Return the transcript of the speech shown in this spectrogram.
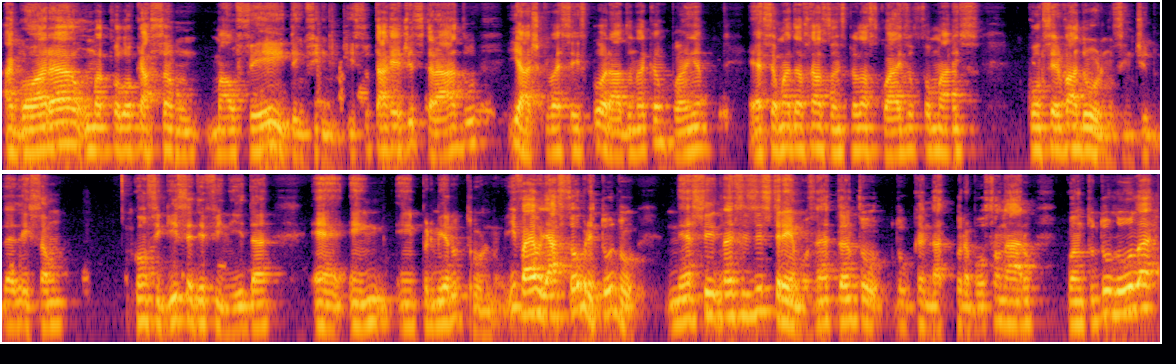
Agora, uma colocação mal feita, enfim, isso está registrado e acho que vai ser explorado na campanha. Essa é uma das razões pelas quais eu sou mais conservador, no sentido da eleição conseguir ser definida é, em, em primeiro turno. E vai olhar, sobretudo, nesse, nesses extremos, né? tanto do candidatura Bolsonaro quanto do Lula.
